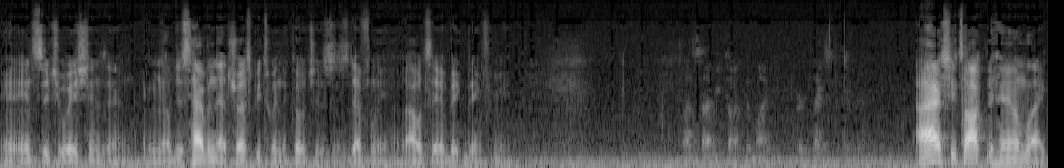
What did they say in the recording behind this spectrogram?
in, in situations, and you know, just having that trust between the coaches is definitely, I would say, a big thing for me. Last time you talked to Mike or texted him? I actually talked to him like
